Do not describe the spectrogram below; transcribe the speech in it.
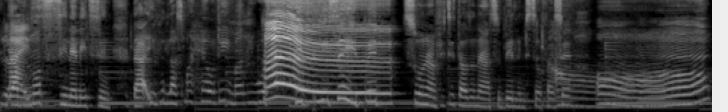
Lies. have not seen anything. That even last man held him, and he was. Hey. He, he said he paid two hundred and fifty thousand naira to bail himself. I said, oh,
